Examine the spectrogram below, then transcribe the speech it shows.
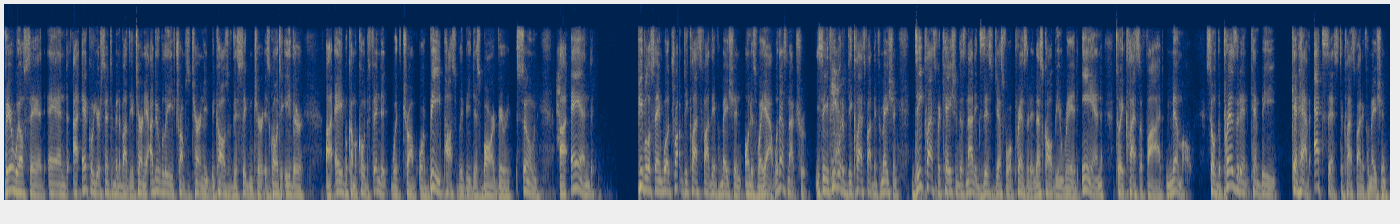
Very well said. And I echo your sentiment about the attorney. I do believe Trump's attorney, because of this signature, is going to either uh, A, become a co defendant with Trump, or B, possibly be disbarred very soon. Uh, and people are saying, well, Trump declassified the information on his way out. Well, that's not true. You see, if he yeah. would have declassified the information, declassification does not exist just for a president. That's called being read in to a classified memo. So the president can be can have access to classified information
